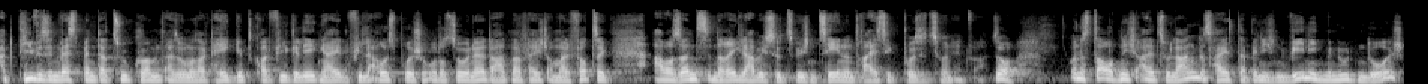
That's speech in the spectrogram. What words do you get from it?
aktives Investment dazukommt, also man sagt, hey, gibt's gerade viel Gelegenheiten, viele Ausbrüche oder so, ne? da hat man vielleicht auch mal 40, aber sonst in der Regel habe ich so zwischen 10 und 30 Positionen etwa. So, und es dauert nicht allzu lang, das heißt, da bin ich in wenigen Minuten durch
